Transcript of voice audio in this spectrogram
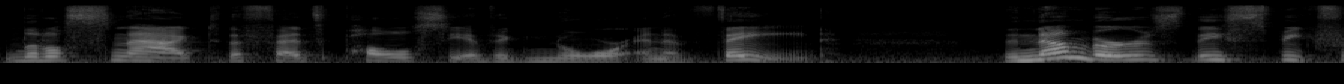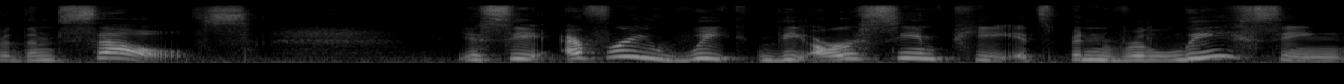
little snag to the Fed's policy of ignore and evade. The numbers, they speak for themselves. You see, every week the RCMP, it's been releasing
